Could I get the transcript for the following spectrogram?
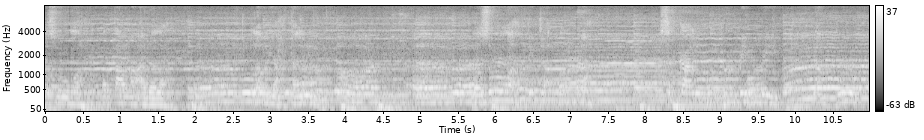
Rasulullah pertama adalah Lam yahtalim Rasulullah tidak pernah Sekalipun bermimpi Yang buruk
